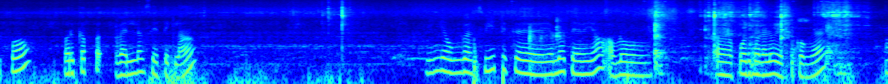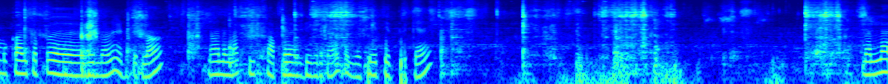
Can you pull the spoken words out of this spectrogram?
இப்போது ஒரு கப் வெல்லம் சேர்த்துக்கலாம். நீங்கள் உங்கள் ஸ்வீட்டுக்கு எவ்வளோ தேவையோ அவ்வளோ போதுமான அளவு எடுத்துக்கோங்க. முக்கால் கப்பு வேணுனாலும் எடுத்துக்கலாம். நான் நல்லா ஸ்வீட் சாப்பிடுவேன் அப்படிங்கிறதுக்காக கொஞ்சம் சேர்த்து எடுத்துருக்கேன். நல்லா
